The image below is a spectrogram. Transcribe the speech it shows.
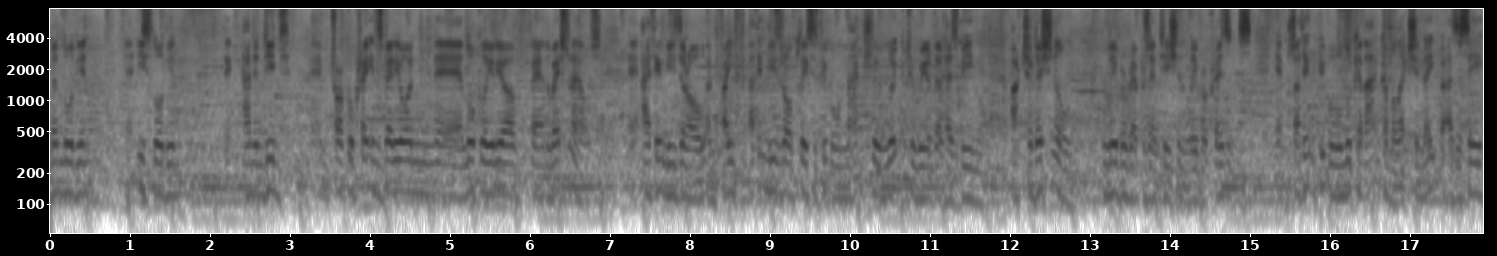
Mid Lothian, uh, East Lothian, and indeed Torcuil Crichton's very own uh, local area of uh, the Western Isles. Uh, I think these are all, and Fife, I think these are all places people naturally look to where there has been a traditional Labour representation and Labour presence. Um, so I think people will look at that come election night, but as I say,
